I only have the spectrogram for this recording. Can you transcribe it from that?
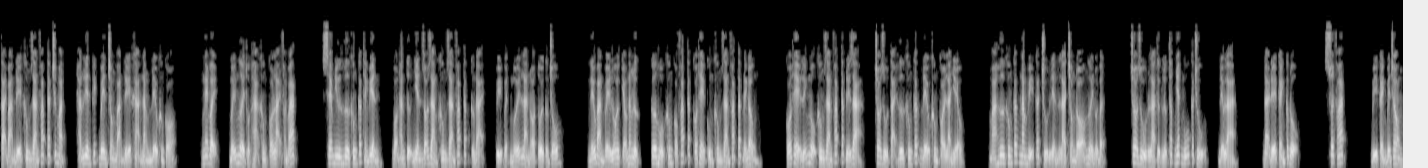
tại bản đế không gian pháp tắc trước mặt, hắn liên kích bên trong bản đế khả năng đều không có. Ngay vậy, mấy người thuộc hạ không có lại phản bác. Xem như hư không các thành viên, bọn hắn tự nhiên rõ ràng không gian pháp tắc cường đại, ủy quyệt mới là nó tối cường chỗ. Nếu bàn về lôi kéo năng lực, cơ hồ không có pháp tắc có thể cùng không gian pháp tắc đánh đồng. Có thể lĩnh ngộ không gian pháp tắc đế giả, cho dù tại hư không các đều không coi là nhiều. Mà hư không các năm vị các chủ liền là trong đó người nổi bật cho dù là thực lực thấp nhất ngũ các chủ, đều là đại đế cảnh cấp độ. Xuất phát, bí cảnh bên trong,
